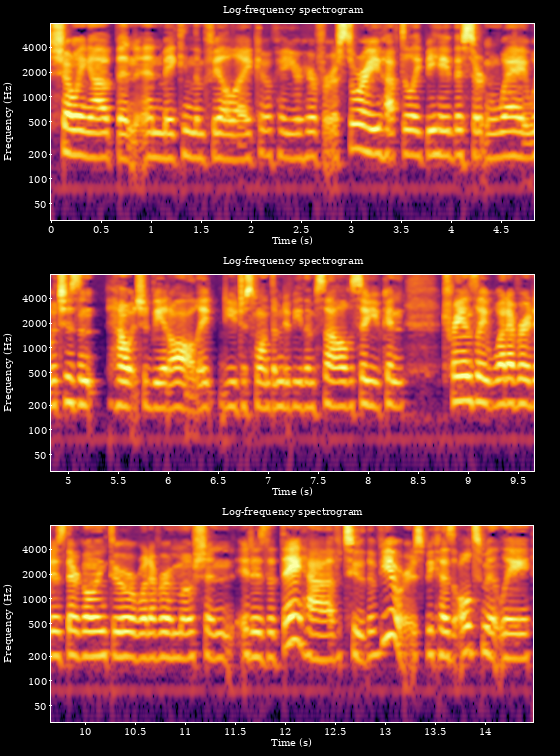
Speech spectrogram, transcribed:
showing up and, and making them feel like okay you're here for a story. You have to like behave this certain way which isn't how it should be at all. They you just want them to be themselves. So you can translate whatever it is they're going through or whatever emotion it is that they have to the viewers because ultimately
